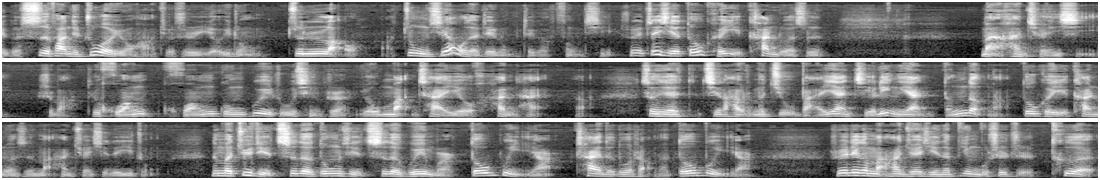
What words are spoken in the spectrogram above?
这个示范的作用哈，就是有一种尊老啊重孝的这种这个风气，所以这些都可以看作是满汉全席，是吧？就皇皇宫贵族请客，有满菜也有汉菜啊，剩下其他还有什么酒白宴、节令宴等等啊，都可以看作是满汉全席的一种。那么具体吃的东西、吃的规模都不一样，菜的多少呢都不一样，所以这个满汉全席呢，并不是指特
